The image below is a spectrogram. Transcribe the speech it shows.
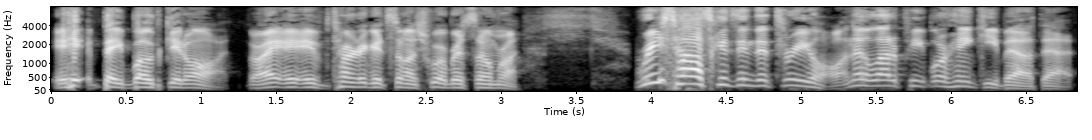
if they both get on. Right, if Turner gets on, Schwarber's home run. Rhys Hoskins in the three hole. I know a lot of people are hinky about that.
